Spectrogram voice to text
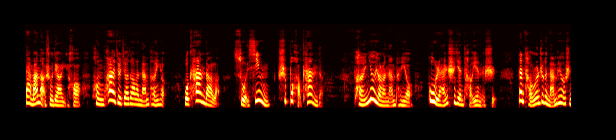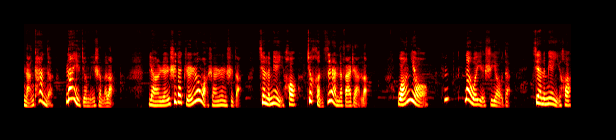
大玛瑙瘦掉以后，很快就交到了男朋友。我看到了，所幸是不好看的。朋友有了男朋友固然是件讨厌的事，但讨论这个男朋友是难看的，那也就没什么了。两人是在人人网上认识的，见了面以后就很自然的发展了。网友。哼那我也是有的。见了面以后，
